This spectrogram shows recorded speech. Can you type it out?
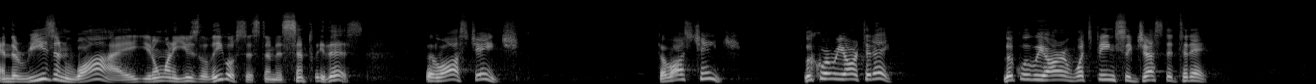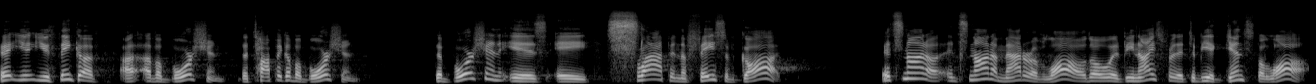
And the reason why you don't want to use the legal system is simply this the laws change. The laws change. Look where we are today. Look where we are and what's being suggested today. Eh, you, you think of, uh, of abortion, the topic of abortion. The abortion is a slap in the face of God. It's not, a, it's not a matter of law, although it'd be nice for it to be against the law.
